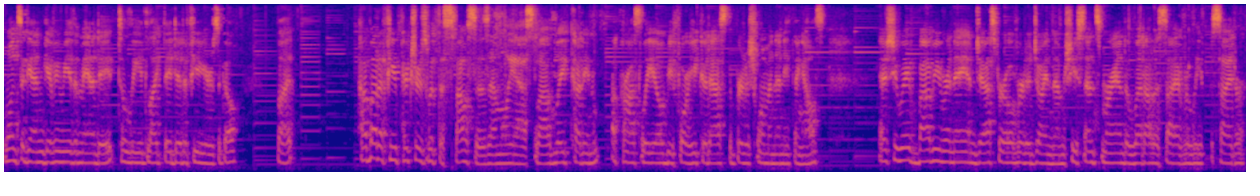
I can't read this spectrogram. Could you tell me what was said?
once again giving me the mandate to lead like they did a few years ago. But how about a few pictures with the spouses? Emily asked loudly, cutting across Leo before he could ask the British woman anything else. As she waved Bobby, Renee, and Jasper over to join them, she sensed Miranda let out a sigh of relief beside her.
